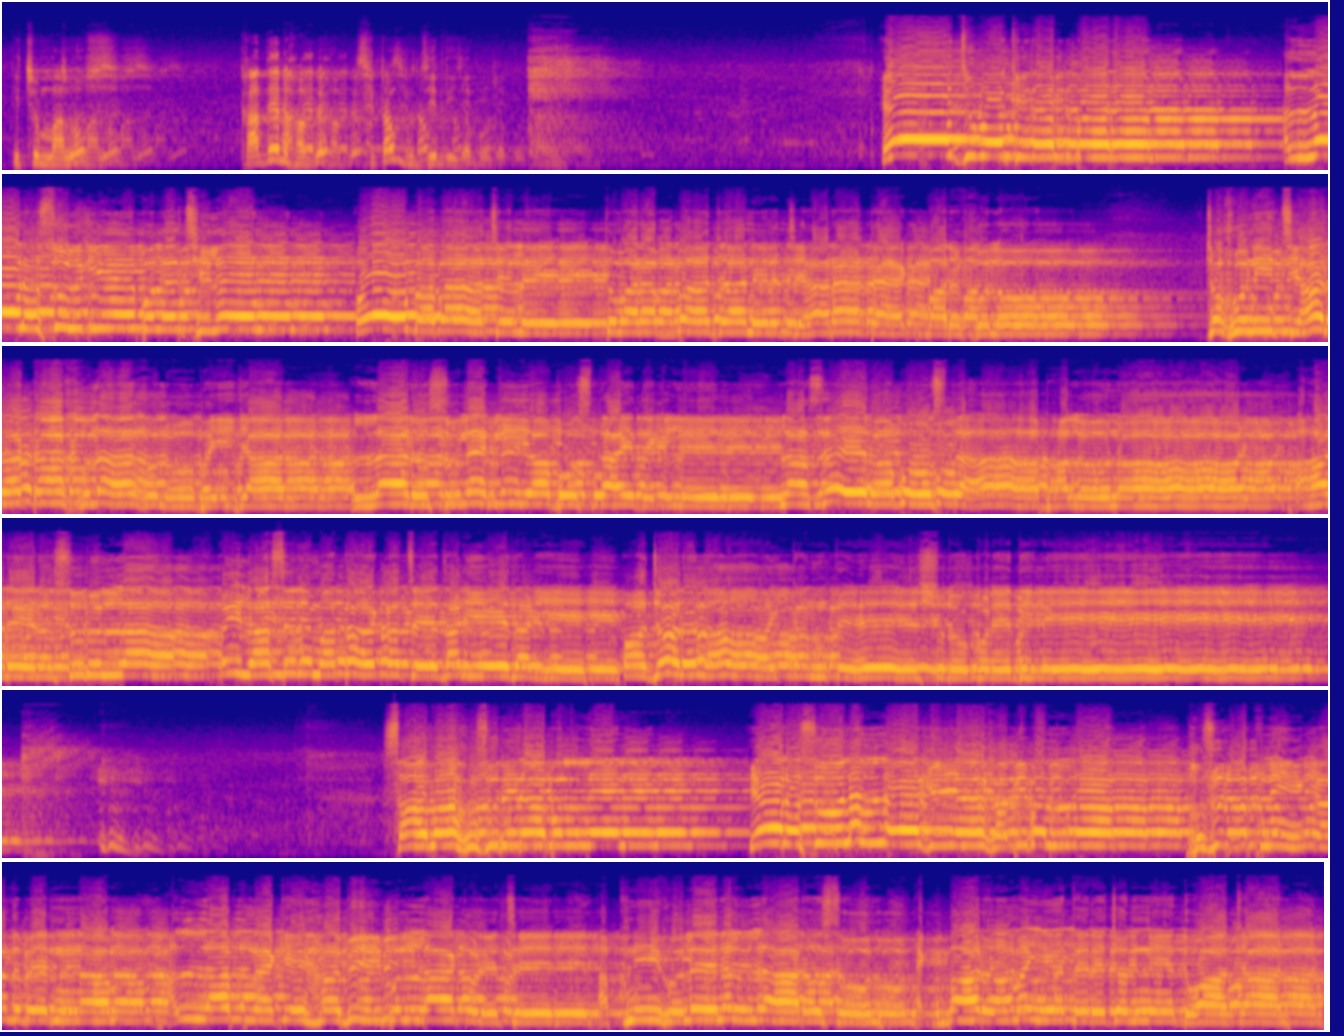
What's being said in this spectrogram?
কিছু মানুষ কাদের হবে সেটাও বুঝিয়ে দিয়ে যাব। এ যুবকের ছেলে, তোমার আব্বা জানের চেহারাটা একবার হলো। যখনই চেহারাটা খোলা হলো, ভাইজান, আল্লাহ রসুল কি অবস্থায় দেখলেন, লাশের অবস্থা ভালো নয়। আরে রসুল্লাহ ওই লাশের মাথার কাছে দাঁড়িয়ে দাঁড়িয়ে অজর নয়, কানতে শুরু করে দিলে। সাহাবা হুজুরেরা বললেন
